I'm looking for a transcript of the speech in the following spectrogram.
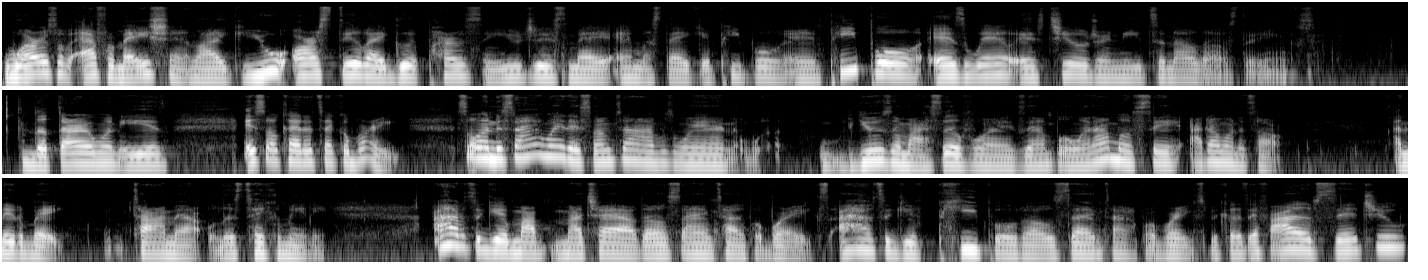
words of affirmation. Like you are still a good person. You just made a mistake. And people and people as well as children need to know those things. The third one is it's okay to take a break. So in the same way that sometimes when using myself for an example when i'm upset i don't want to talk. I need a break. Time out. Let's take a minute I have to give my, my child those same type of breaks. I have to give people those same type of breaks because if I upset you,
